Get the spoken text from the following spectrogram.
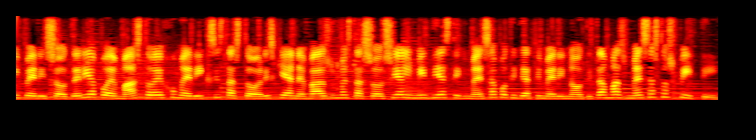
Οι περισσότεροι από εμάς το έχουμε ρίξει στα stories και ανεβάζουμε στα social media στιγμές από την καθημερινότητα μας μέσα στο σπίτι.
